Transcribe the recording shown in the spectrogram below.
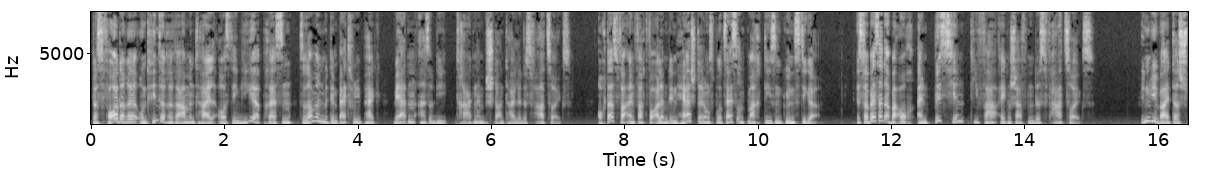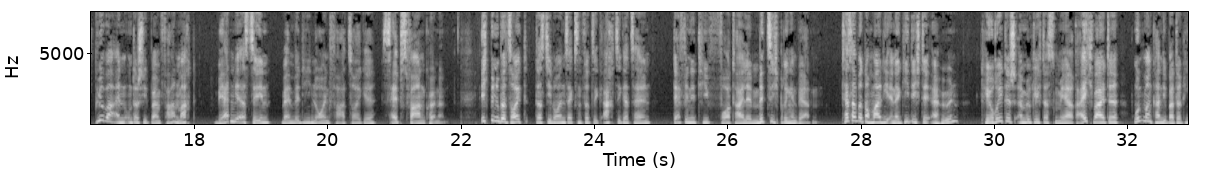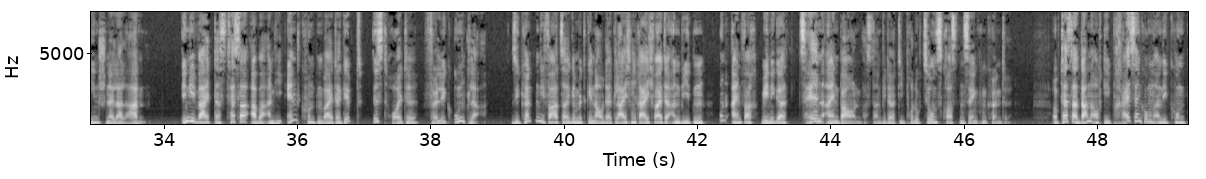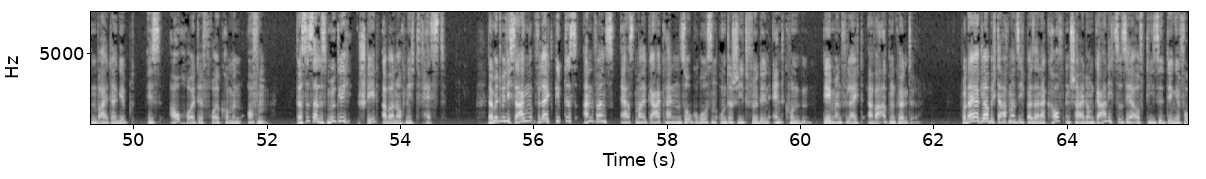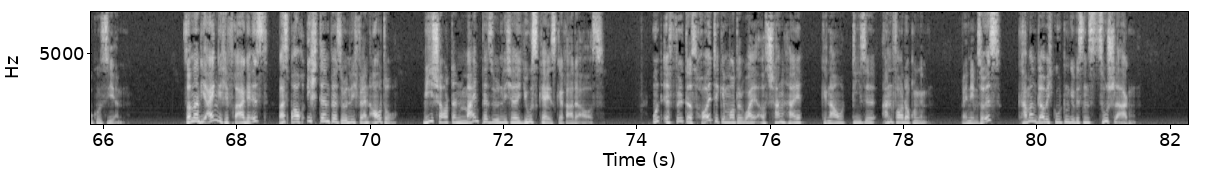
Das vordere und hintere Rahmenteil aus den Gigapressen zusammen mit dem Battery Pack werden also die tragenden Bestandteile des Fahrzeugs. Auch das vereinfacht vor allem den Herstellungsprozess und macht diesen günstiger. Es verbessert aber auch ein bisschen die Fahreigenschaften des Fahrzeugs. Inwieweit das spürbar einen Unterschied beim Fahren macht, werden wir erst sehen, wenn wir die neuen Fahrzeuge selbst fahren können. Ich bin überzeugt, dass die neuen 4680er Zellen definitiv Vorteile mit sich bringen werden. Tesla wird nochmal die Energiedichte erhöhen, theoretisch ermöglicht das mehr Reichweite und man kann die Batterien schneller laden. Inwieweit das Tesla aber an die Endkunden weitergibt, ist heute völlig unklar. Sie könnten die Fahrzeuge mit genau der gleichen Reichweite anbieten und einfach weniger Zellen einbauen, was dann wieder die Produktionskosten senken könnte. Ob Tesla dann auch die Preissenkungen an die Kunden weitergibt, ist auch heute vollkommen offen. Das ist alles möglich, steht aber noch nicht fest. Damit will ich sagen, vielleicht gibt es anfangs erstmal gar keinen so großen Unterschied für den Endkunden, den man vielleicht erwarten könnte. Von daher glaube ich, darf man sich bei seiner Kaufentscheidung gar nicht so sehr auf diese Dinge fokussieren. Sondern die eigentliche Frage ist, was brauche ich denn persönlich für ein Auto? Wie schaut denn mein persönlicher Use Case gerade aus? Und erfüllt das heutige Model Y aus Shanghai genau diese Anforderungen? Wenn dem so ist, kann man, glaube ich, guten Gewissens zuschlagen.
